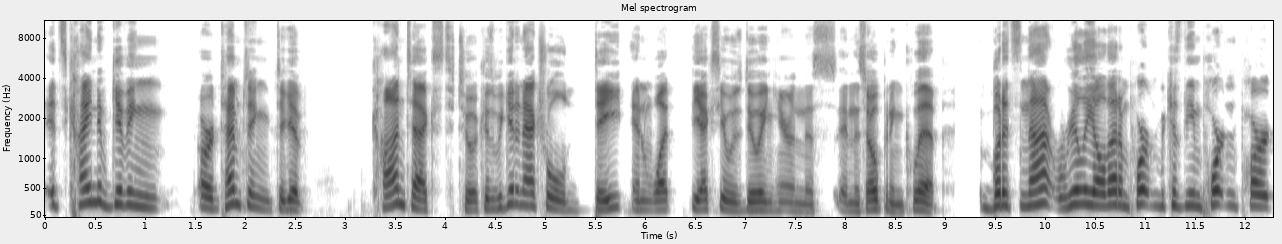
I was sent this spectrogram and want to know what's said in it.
It's kind of giving or attempting to give context to it because we get an actual date and what the Exia was doing here in this in this opening clip. But it's not really all that important because the important part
